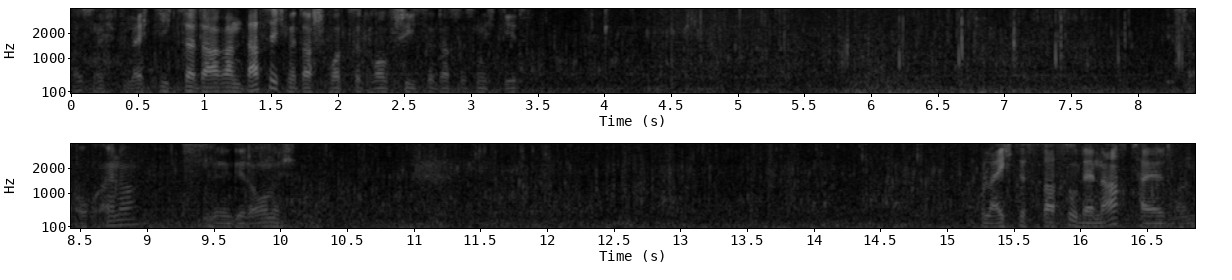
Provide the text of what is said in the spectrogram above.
Weiß nicht, vielleicht liegt es ja daran, dass ich mit der Schrotze drauf schieße, dass es nicht geht. Hier ist ja auch einer. Ne, geht auch nicht. Vielleicht ist das so der Nachteil dran.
